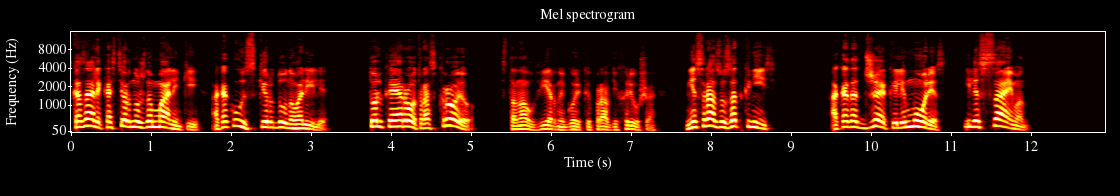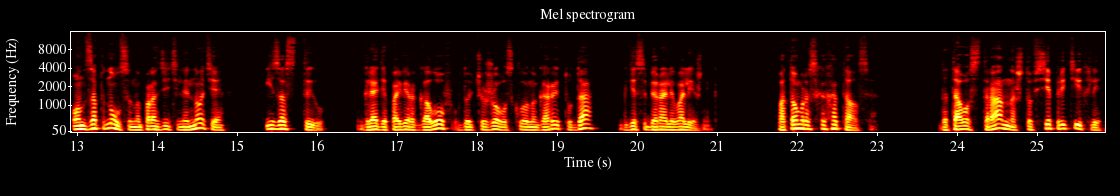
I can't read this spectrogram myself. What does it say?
«Сказали, костер нужно маленький, а какую скирду навалили? Только я рот раскрою!» — стонал верный горькой правде Хрюша. «Мне сразу заткнись! А когда Джек или Моррис или Саймон он запнулся на пронзительной ноте и застыл, глядя поверх голов вдоль чужого склона горы туда, где собирали валежник. Потом расхохотался. До того странно, что все притихли,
